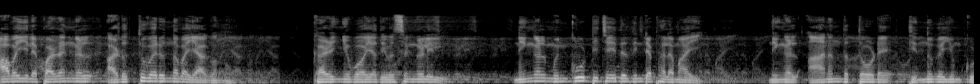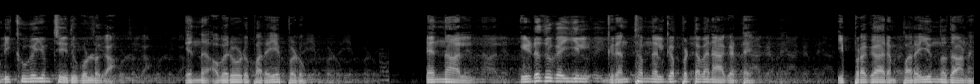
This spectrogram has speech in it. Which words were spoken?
അവയിലെ പഴങ്ങൾ അടുത്തുവരുന്നവയാകുന്നു. കഴിഞ്ഞുപോയ ദിവസങ്ങളിൽ നിങ്ങൾ മുൻകൂട്ടി ചെയ്തതിന്റെ ഫലമായി നിങ്ങൾ ആനന്ദത്തോടെ തിന്നുകയും കുടിക്കുകയും ചെയ്തു കൊള്ളുക എന്ന് അവരോട് പറയപ്പെടും. എന്നാൽ ഇടതുകൈയിൽ ഗ്രന്ഥം നൽകപ്പെട്ടവനാകട്ടെ ഇപ്രകാരം പറയുന്നതാണ്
